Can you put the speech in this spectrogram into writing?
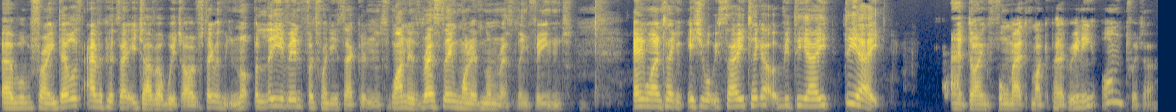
uh, we'll be throwing devil's advocates at each other, which are statements we do not believe in for 20 seconds. One is wrestling, one is non-wrestling themed. Anyone taking issue with what we say, take out the DA, DA. at Dying Format Michael Pellegrini on Twitter.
